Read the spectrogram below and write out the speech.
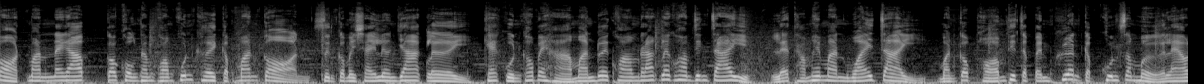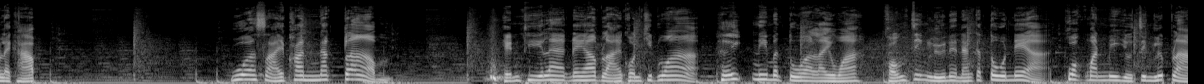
กอดมันนะครับ ก็คงทำความคุ้นเคยกับมันก่อน ซึ่งก็ไม่ใช่เรื่องยากเลย แค่คุณเข้าไปหามันด้วยความรักและความจริงใจ และทำให้มันไว้ใจ มันก็พร้อมที่จะเป็นเพื่อนกับคุณเสมอแล้วแหละครับ วัวสายพันธุ์นักกล้าม เห็นทีแรกนะครับหลายคนคิดว่า เฮ้ย นี่มันตัวอะไรวะ ของจริงหรือในหนังการ์ตูนเนี่ย พวกมันมีอยู่จริงหรือเปล่า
